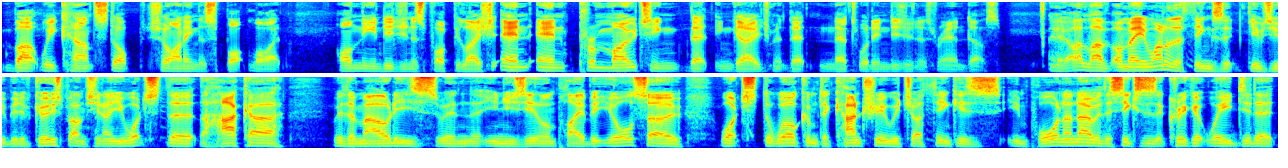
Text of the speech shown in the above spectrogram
but we can't stop shining the spotlight on the Indigenous population and and promoting that engagement. That and that's what Indigenous Round does. Yeah, I love. I mean, one of the things that gives you a bit of goosebumps, you know, you watch the the haka with the Maoris when the, in New Zealand play, but you also watch the Welcome to Country, which I think is important. I know with the Sixers at cricket, we did it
